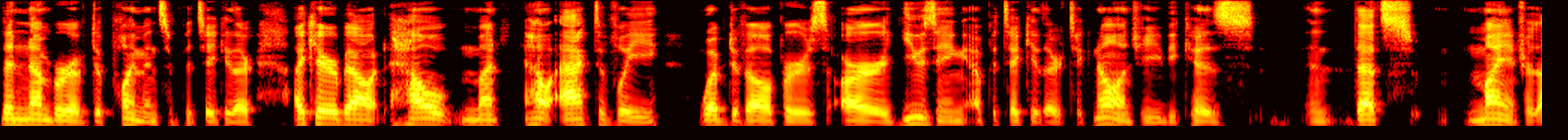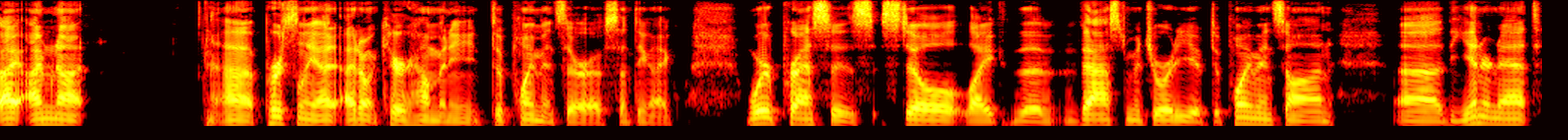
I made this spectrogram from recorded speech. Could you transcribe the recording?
the number of deployments in particular. I care about how much how actively web developers are using a particular technology because that's my interest. I, I'm not uh, personally, I, I, don't care how many deployments there are of something like WordPress is still like the vast majority of deployments on uh, the internet.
